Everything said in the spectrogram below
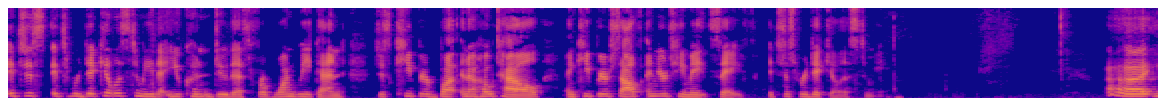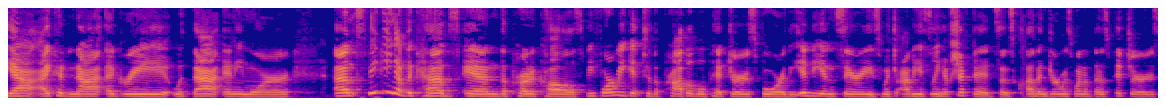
it's just it's ridiculous to me that you couldn't do this for one weekend just keep your butt in a hotel and keep yourself and your teammates safe. It's just ridiculous to me. Uh yeah i could not agree with that anymore. Um, speaking of the Cubs and the protocols, before we get to the probable pitchers for the Indian series, which obviously have shifted since Clevinger was one of those pitchers,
